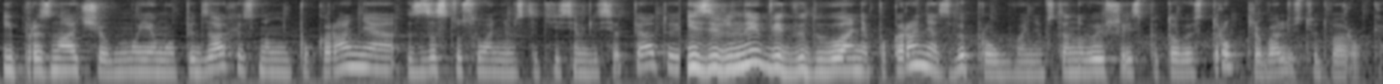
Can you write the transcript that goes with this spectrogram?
і призначив моєму підзахисному покарання з застосуванням статті 75 і звільнив від відбування покарання з випробуванням, встановивши іспитовий строк тривалістю 2 роки.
